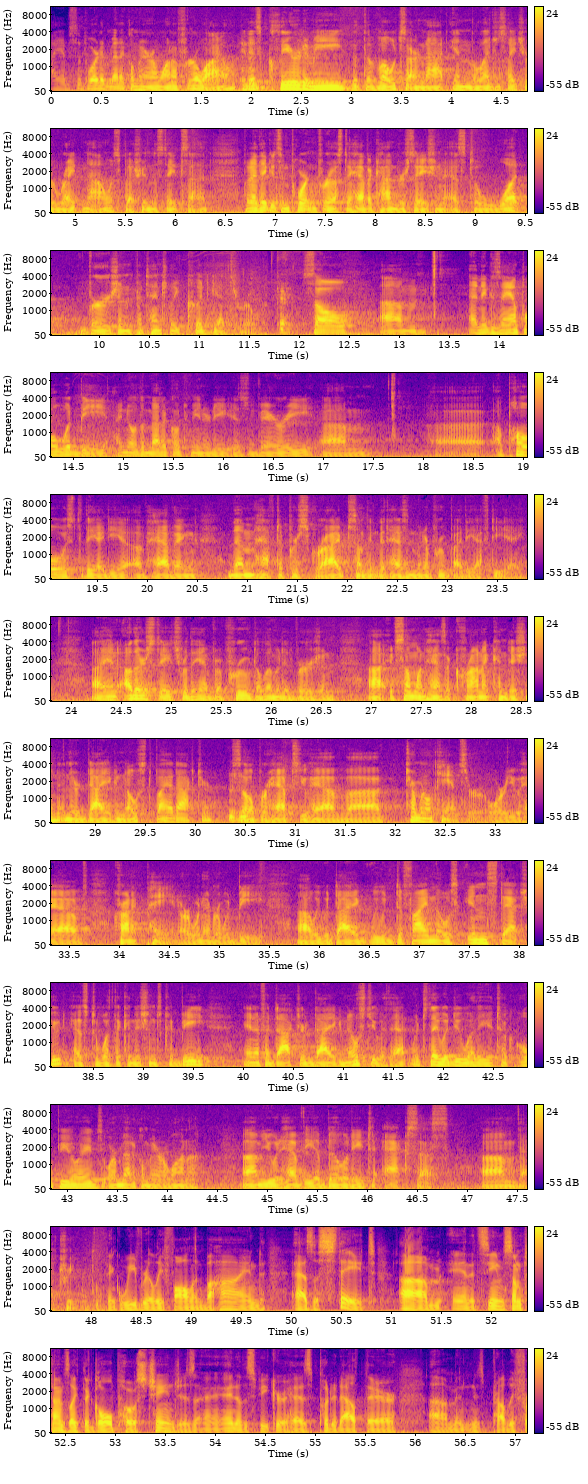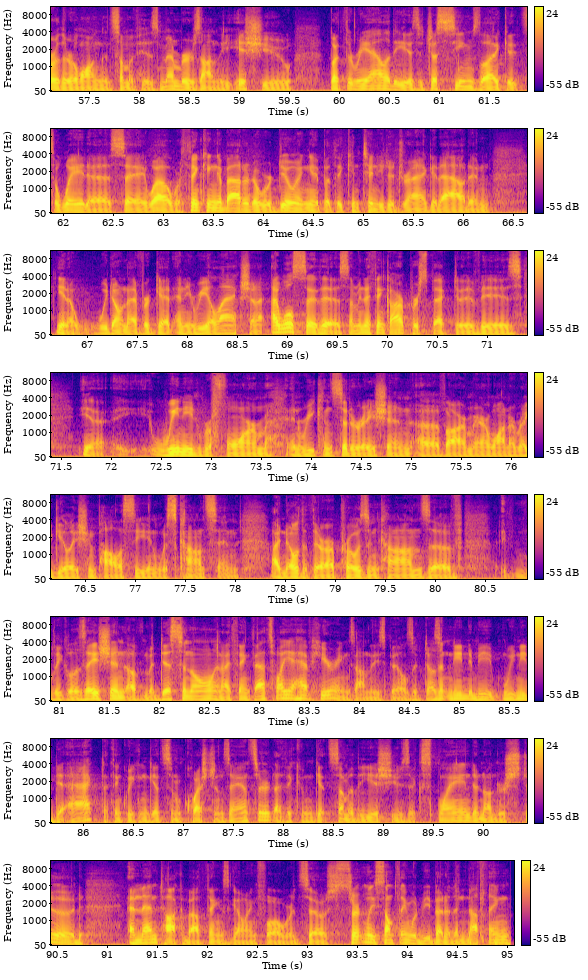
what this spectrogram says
I have supported medical marijuana for a while. It is clear to me that the votes are not in the legislature right now, especially in the state senate. But I think it's important for us to have a conversation as to what version potentially could get through. Okay. So, um, an example would be I know the medical community is very um, uh, opposed to the idea of having them have to prescribe something that hasn't been approved by the FDA. Uh, in other states where they have approved a limited version, uh, if someone has a chronic condition and they're diagnosed by a doctor, so perhaps you have uh, terminal cancer or you have chronic pain or whatever it would be, uh, we, would diag- we would define those in statute as to what the conditions could be. And if a doctor diagnosed you with that, which they would do whether you took opioids or medical marijuana, um, you would have the ability to access um, that treatment. I think we've really fallen behind as a state, um, and it seems sometimes like the goalpost changes. I, know the speaker has put it out there, um, and is probably further along than some of his members on the issue. But the reality is, it just seems like it's a way to say, well, we're thinking about it or we're doing it, but they continue to drag it out, and you know, we don't ever get any real action. I will say this: I mean, I think our perspective is you know, we need reform and reconsideration of our marijuana regulation policy in Wisconsin. I know that there are pros and cons of legalization of medicinal, and I think that's why you have hearings on these bills. It doesn't need to be, we need to act. I think we can get some questions answered. I think we can get some of the issues explained and understood, and then talk about things going forward. So, certainly something would be better than nothing.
